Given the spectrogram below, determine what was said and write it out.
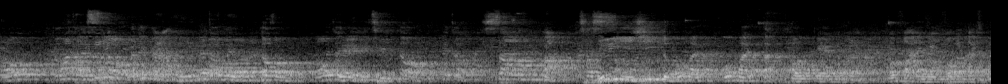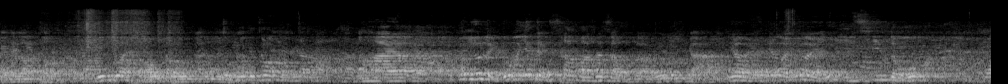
好，咁啊頭先嗰個啲眼點咧就零度，我就二千度，一就三百七十。與二千度嗰塊嗰塊凸透鏡啊，嗰塊嘅放大鏡嘅粒度，應該係好得好緊要我哋裝緊㗎啦。啊係啊，咁如果嚟講嘅一定係三百七十五啊，如果咁揀，因為因為因為如果二千度，哇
